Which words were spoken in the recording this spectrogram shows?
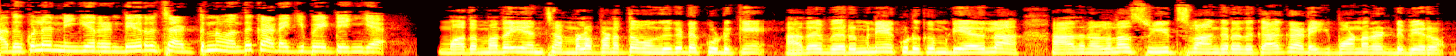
அதுக்குள்ள நீங்க ரெண்டு பேரும் சட்டுன்னு வந்து கடைக்கு போயிட்டீங்க. முத முத என் சம்பள பணத்தை உங்ககிட்ட கொடுக்கேன். அதை வெறுமனே கொடுக்க முடியாதுல. அதனாலதான் ஸ்வீட்ஸ் வாங்குறதுக்காக கடைக்கு போனோம் ரெண்டு பேரும்.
